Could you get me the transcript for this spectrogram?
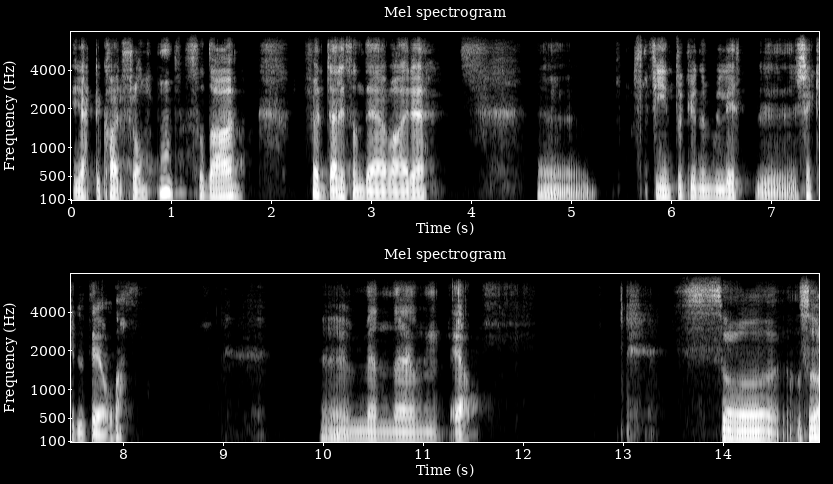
hjerte-kar-fronten, så da følte jeg liksom det var fint å kunne bli sjekket ut det òg, da. men ja. Så, så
